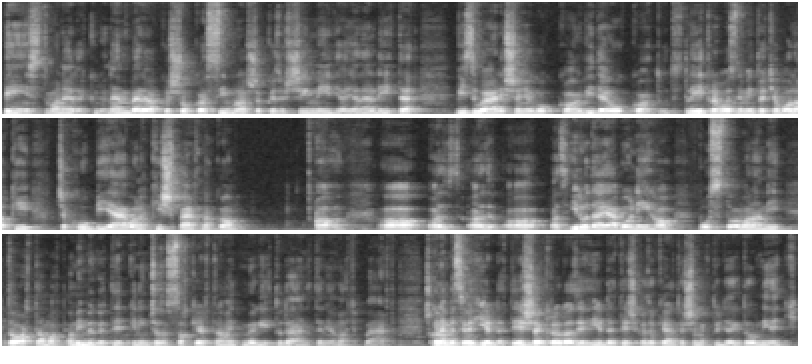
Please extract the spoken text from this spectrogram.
pénzt, van erre külön embere, akkor sokkal színvonalasabb közösségi média jelenlétet, vizuális anyagokkal, videókkal tud létrehozni, mint hogyha valaki csak hobbiában a kispártnak a a, a, az, az, a, az irodájából néha posztol valami tartalmat, ami mögött egyébként nincs az a szakértelem, amit mögé tud állítani a nagy párt. És akkor nem beszél a hirdetésekről, azért a hirdetések azok jelentősen meg tudják dobni egy,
